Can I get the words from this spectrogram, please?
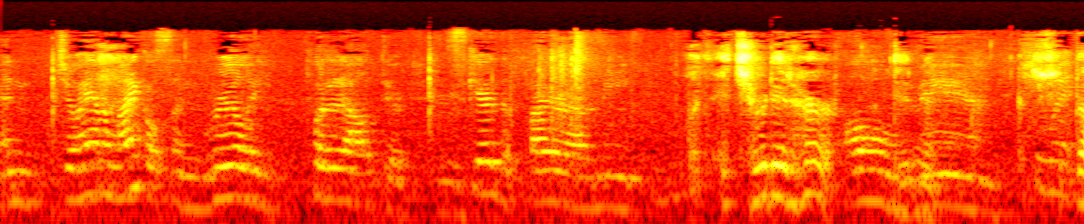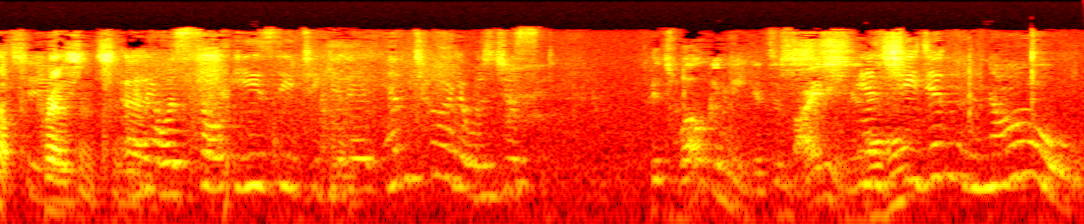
And Johanna Michaelsen really put it out there, scared the fire out of me. But it sure did her. Oh, Didn't it? man. She She went felt the to, presence. And it was so easy to get it into it. It was just, it's welcoming, it's inviting. and she didn't know.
